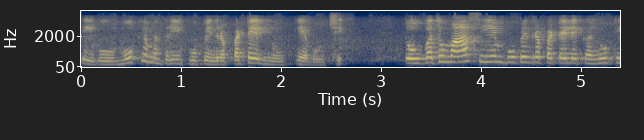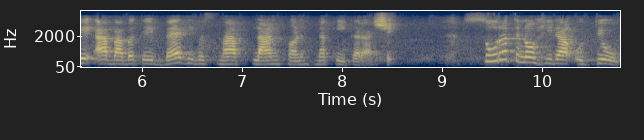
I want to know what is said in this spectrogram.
તેવું મુખ્યમંત્રી ભૂપેન્દ્ર પટેલનું કહેવું છે. તો વધુમાં સીએમ ભૂપેન્દ્ર પટેલે કહ્યું કે આ બાબતે બે દિવસમાં પ્લાન પણ નક્કી કરાશે. સુરતનો હીરા ઉદ્યોગ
